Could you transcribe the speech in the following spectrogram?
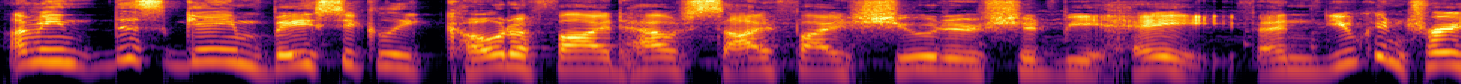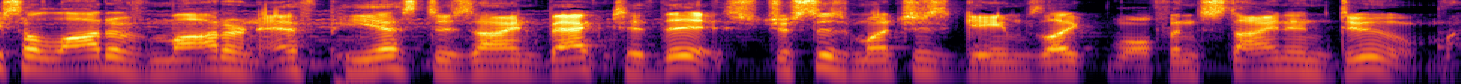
I mean, this game basically codified how sci fi shooters should behave, and you can trace a lot of modern FPS design back to this, just as much as games like Wolfenstein and Doom.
